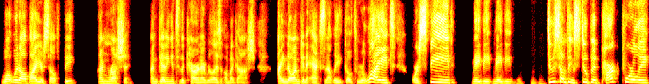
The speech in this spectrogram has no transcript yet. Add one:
What would all by yourself be? I'm rushing. I'm getting into the car and I realize, oh my gosh, I know I'm going to accidentally go through a light or speed, maybe maybe do something stupid, park poorly.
